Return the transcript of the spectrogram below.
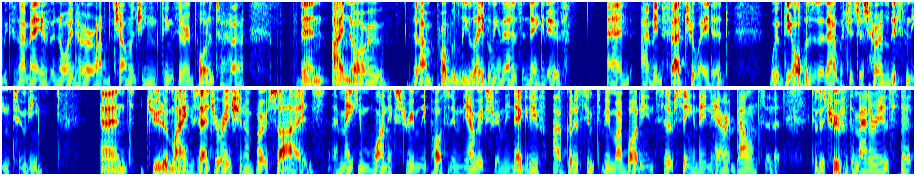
because I may have annoyed her or I'm challenging things that are important to her, then I know that I'm probably labeling that as a negative and I'm infatuated with the opposite of that, which is just her listening to me. And due to my exaggeration on both sides and making one extremely positive and the other extremely negative, I've got a symptom in my body instead of seeing the inherent balance in it. Because the truth of the matter is that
